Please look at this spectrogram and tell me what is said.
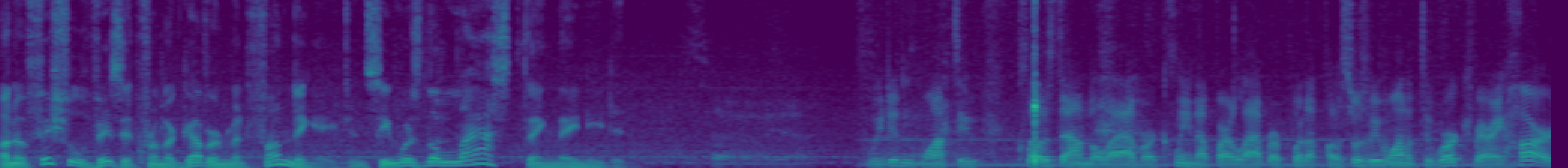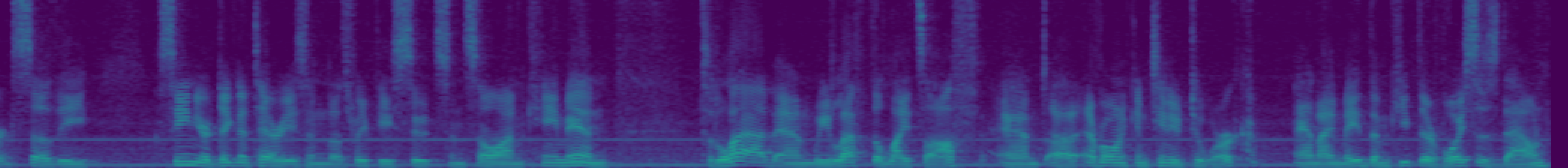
An official visit from a government funding agency was the last thing they needed. We didn't want to close down the lab or clean up our lab or put up posters. We wanted to work very hard. So the senior dignitaries in the three-piece suits and so on came in to the lab and we left the lights off and uh, everyone continued to work and I made them keep their voices down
